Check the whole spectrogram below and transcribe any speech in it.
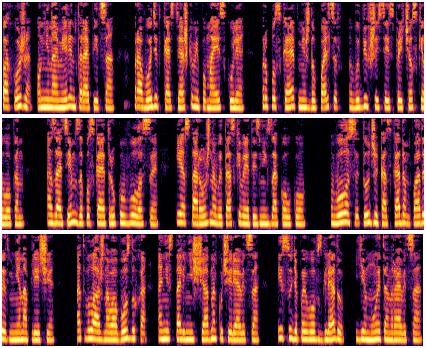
Похоже, он не намерен торопиться, проводит костяшками по моей скуле — пропускает между пальцев выбившийся из прически локон, а затем запускает руку в волосы и осторожно вытаскивает из них заколку. Волосы тут же каскадом падают мне на плечи. От влажного воздуха они стали нещадно кучерявиться, и, судя по его взгляду, ему это нравится.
